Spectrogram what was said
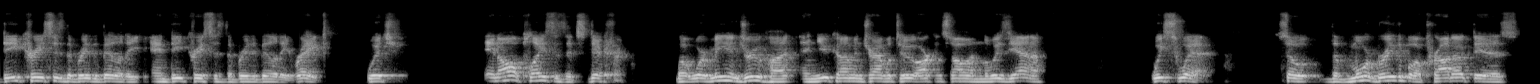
decreases the breathability and decreases the breathability rate which in all places it's different but where me and drew hunt and you come and travel to arkansas and louisiana we sweat. So the more breathable a product is,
